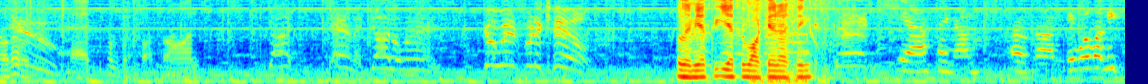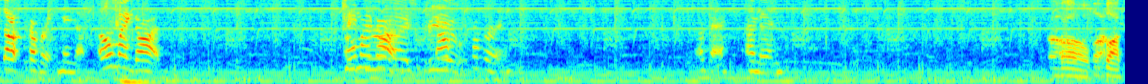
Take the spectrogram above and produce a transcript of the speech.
Oh, that was bad. Come the fuck on. God damn it, got away. Go in for the kill. Well, then you have to you have to walk in, I think. Yeah, hang on. Oh god. It won't let me stop covering. Hang on. Oh my god. Oh my your god. eyes Stop peeled. covering. Okay, I'm in. Oh, oh, fuck.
